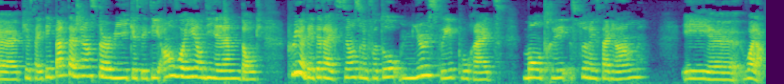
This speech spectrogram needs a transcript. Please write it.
euh, que ça a été partagé en story, que ça a été envoyé en DM. Donc plus il y a d'interactions sur une photo, mieux c'est pour être montré sur Instagram. Et euh, voilà.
